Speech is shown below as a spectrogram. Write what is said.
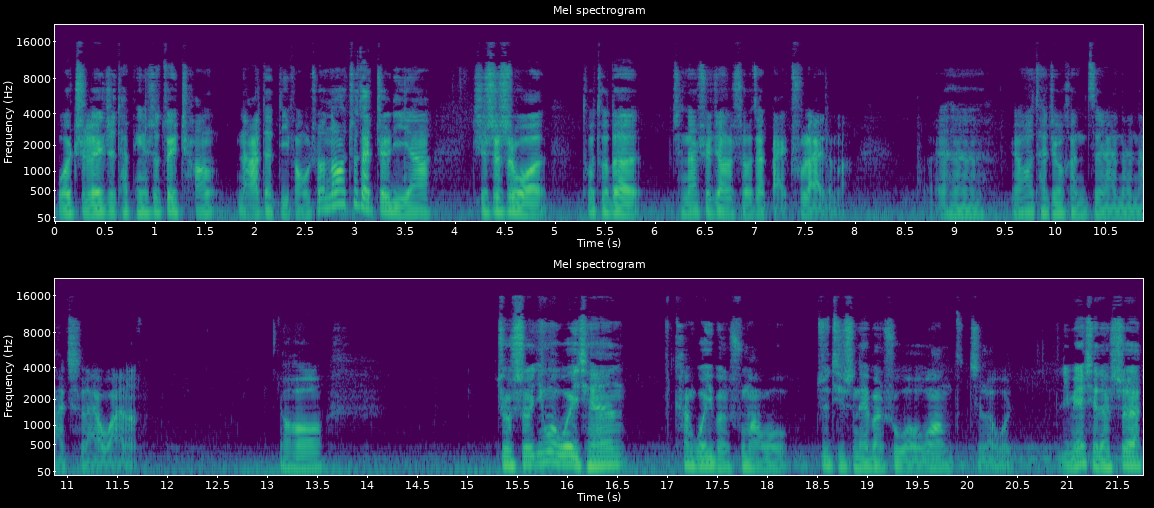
我指了一指他平时最常拿的地方。我说：“那就在这里呀。”其实是我偷偷的趁他睡觉的时候再摆出来的嘛。嗯。然后他就很自然的拿起来玩了，然后就是因为我以前看过一本书嘛，我具体是哪本书我忘记了，我里面写的是，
